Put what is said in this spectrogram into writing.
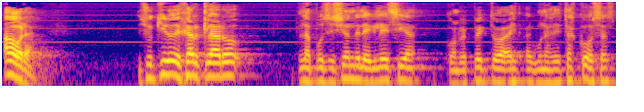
Ahora, yo quiero dejar claro la posición de la Iglesia con respecto a algunas de estas cosas.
